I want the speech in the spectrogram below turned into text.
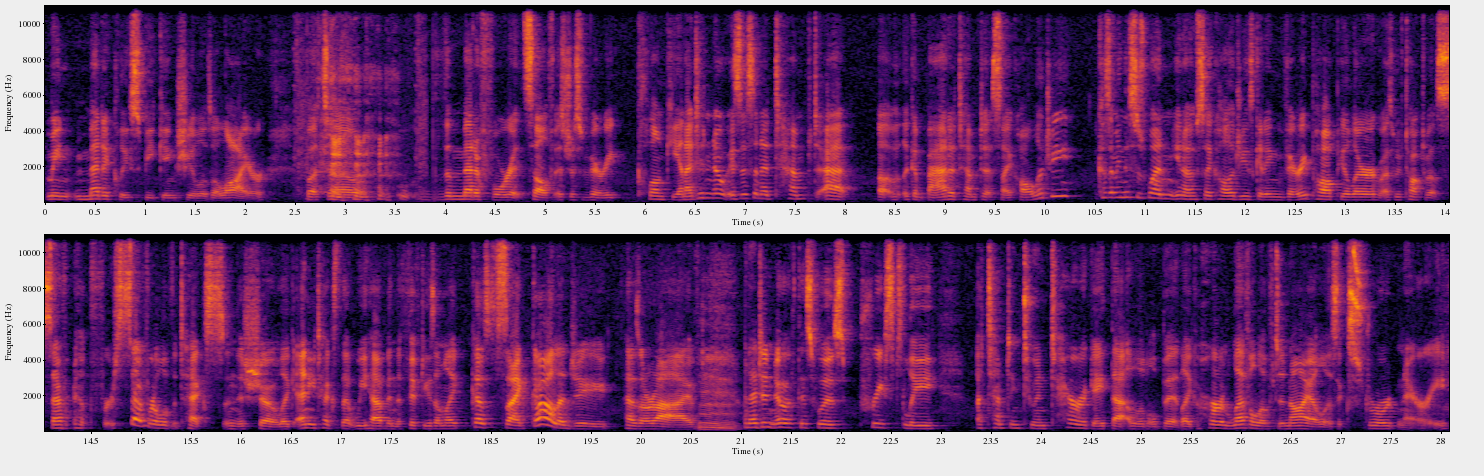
I mean, medically speaking, Sheila's a liar, but uh, the metaphor itself is just very clunky. And I didn't know, is this an attempt at, uh, like a bad attempt at psychology? Because I mean, this is when you know psychology is getting very popular, as we've talked about several for several of the texts in this show. Like any text that we have in the '50s, I'm like, because psychology has arrived, and I didn't know if this was Priestley attempting to interrogate that a little bit. Like her level of denial is extraordinary,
